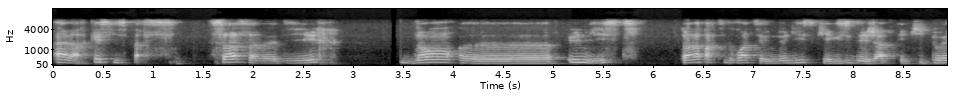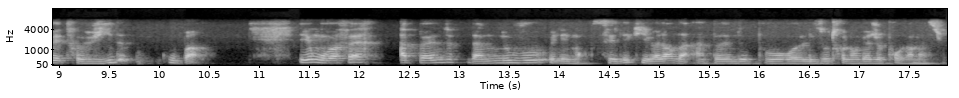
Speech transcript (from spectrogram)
Alors, qu'est-ce qui se passe? Ça, ça veut dire dans euh, une liste, dans la partie droite, c'est une liste qui existe déjà et qui peut être vide ou pas. Et on va faire append d'un nouveau élément. C'est l'équivalent d'un append pour euh, les autres langages de programmation.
